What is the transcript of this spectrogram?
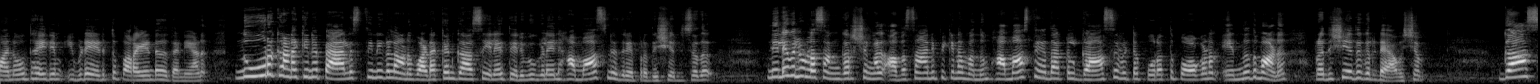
മനോധൈര്യം ഇവിടെ എടുത്തു പറയേണ്ടത് തന്നെയാണ്. നൂറുകണക്കിന് പാലസ്തീനികളാണ് വടക്കൻ ഗാസയിലെ തെരുവുകളിൽ ഹമാസിനെതിരെ പ്രതിഷേധിച്ചത്. നിലവിലുള്ള സംഘർഷങ്ങൾ അവസാനിപ്പിക്കണമെന്നും ഹമാസ് നേതാക്കൾ ഗാസ വിട്ട് പുറത്തു പോകണം എന്നതുമാണ് പ്രതിഷേധകരുടെ ആവശ്യം. ഗാസ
